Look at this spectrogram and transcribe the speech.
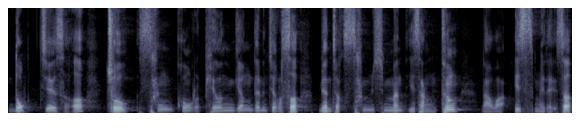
녹지에서 주 상공으로 변경되는 지역으로서 면적 30만 이상 등 나와 있습니다. 그래서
